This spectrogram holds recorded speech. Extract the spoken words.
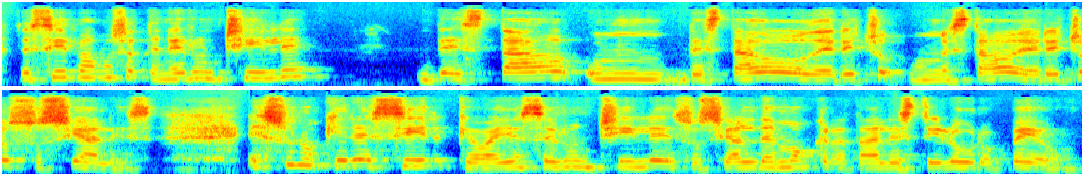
Es decir, vamos a tener un Chile de Estado, un, de estado de derecho, un Estado de derechos sociales. Eso no quiere decir que vaya a ser un Chile socialdemócrata al estilo europeo,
